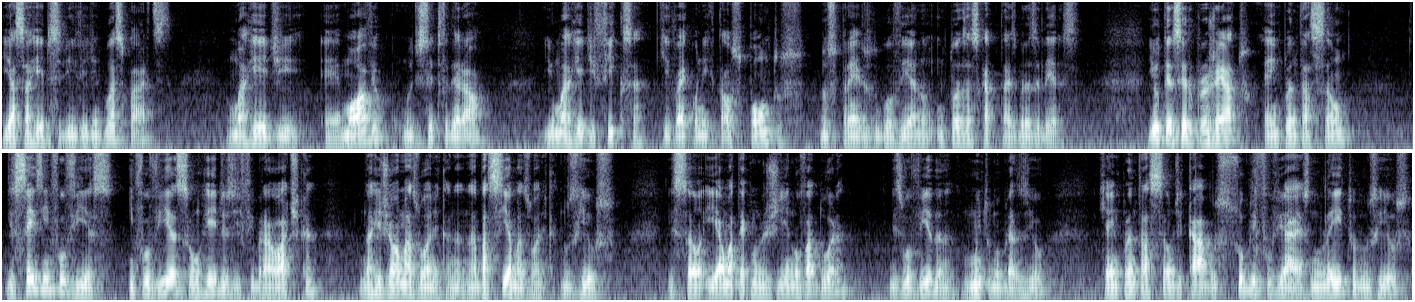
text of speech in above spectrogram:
e essa rede se divide em duas partes. Uma rede é, móvel no Distrito Federal e uma rede fixa que vai conectar os pontos dos prédios do governo em todas as capitais brasileiras. E o terceiro projeto é a implantação de seis infovias. Infovias são redes de fibra ótica na região amazônica, na, na bacia amazônica, nos rios. E, são, e é uma tecnologia inovadora, desenvolvida muito no Brasil, que é a implantação de cabos subfluviais no leito dos rios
